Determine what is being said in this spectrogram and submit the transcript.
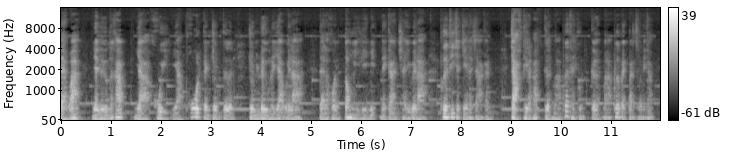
แต่ว่าอย่าลืมนะครับ อย่าคุยอย่าพูดกันจนเกิน จนลืมระยะเวลา แต่ละคนต้องมีลิมิตในการใช้เวลาเพื่อที่จะเจรจากัน จากธีรพัฒน์เกิดมาเพื่อไทยคุณเกิดมาเพื่อแบ่งปันสวัสดีครับ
